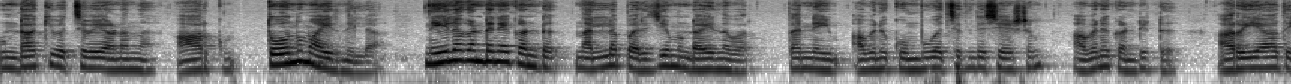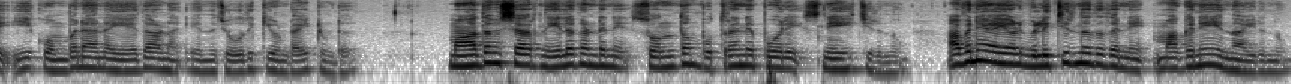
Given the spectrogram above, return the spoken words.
ഉണ്ടാക്കി വച്ചവയാണെന്ന് ആർക്കും തോന്നുമായിരുന്നില്ല. നീലകണ്ഠനെ കണ്ട് നല്ല പരിചയമുണ്ടായിരുന്നവർ തന്നെയും അവന് കൊമ്പുവച്ചതിന്റെ ശേഷം അവനെ കണ്ടിട്ട് അറിയാതെ ഈ കൊമ്പനാന ഏതാണ് എന്ന് ചോദിക്കുകയുണ്ടായിട്ടുണ്ട്. മാധവശാർ നീലകണ്ഠനെ സ്വന്തം പുത്രനെ പോലെ സ്നേഹിച്ചിരുന്നു. അവനെ അയാൾ വിളിച്ചിരുന്നത് തന്നെ മകനെ എന്നായിരുന്നു.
